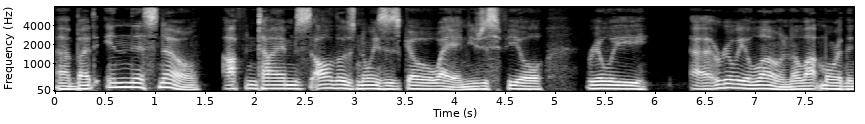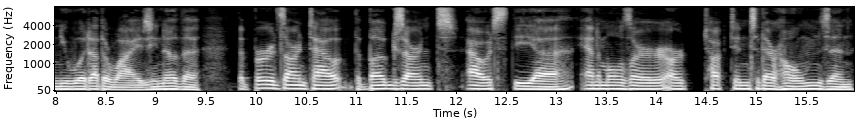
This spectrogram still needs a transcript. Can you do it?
Uh, but in the snow, oftentimes all those noises go away, and you just feel really, uh, really alone a lot more than you would otherwise. You know the the birds aren't out, the bugs aren't out, the uh, animals are are tucked into their homes, and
